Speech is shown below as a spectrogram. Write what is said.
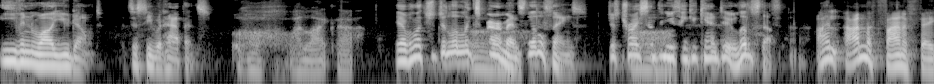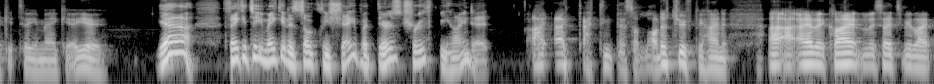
even while you don't, to see what happens? oh i like that Yeah, well, let's just do little oh. experiments, Oh. little things. Just try something you Oh. think you can't do, little stuff. I, i'm a fan of fake it till you make it are you Yeah, fake it till you make it is so cliche, but there's truth behind it. I, I, I think there's a lot of truth behind it. I, I I had a client that said to me like,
